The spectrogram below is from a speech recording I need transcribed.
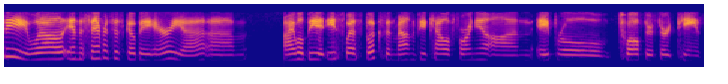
see. Well, in the San Francisco Bay Area, um, I will be at East West Books in Mountain View, California on April 12th or 13th.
